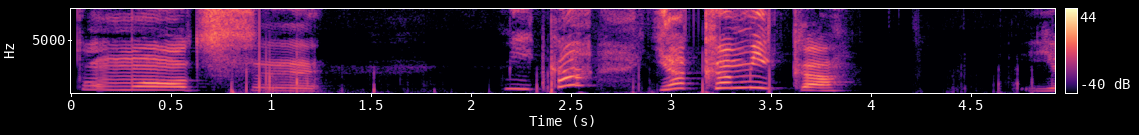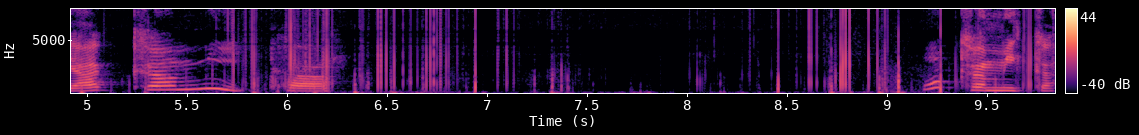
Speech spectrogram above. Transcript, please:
Pomocy. Mika? Jaka Mika? Jaka Mika? Jaka Mika?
